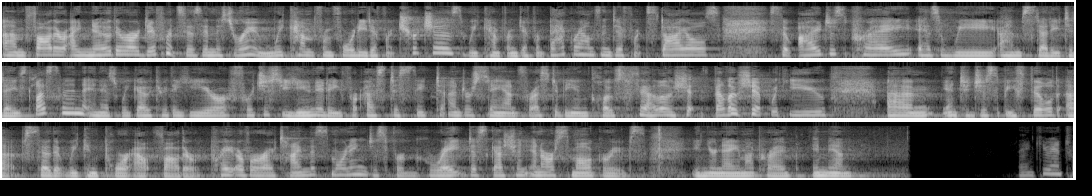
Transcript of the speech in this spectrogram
Um, Father, I know there are differences in this room. We come from 40 different churches, we come from different backgrounds and different styles. So, I just pray as we um, study today's lesson and as we go through the year for just unity, for us to seek to understand, for us to be in close fellowship, fellowship with you um, and to just be filled up so that we can pour out, Father. Pray over our time this morning just for great discussion in our small groups. In your name I pray. Amen. Thank you, Antoinette.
